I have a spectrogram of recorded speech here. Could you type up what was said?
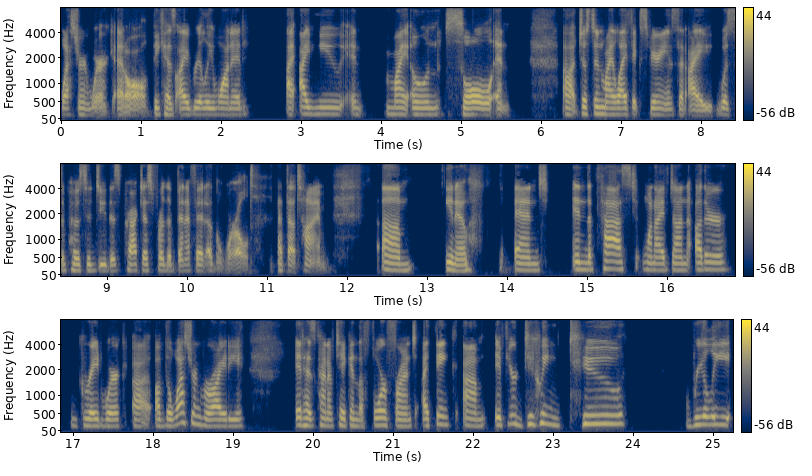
Western work at all because I really wanted, I, I knew in my own soul and uh, just in my life experience that I was supposed to do this practice for the benefit of the world at that time. Um, you know, and in the past, when I've done other grade work uh, of the Western variety, it has kind of taken the forefront. I think um, if you're doing two really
